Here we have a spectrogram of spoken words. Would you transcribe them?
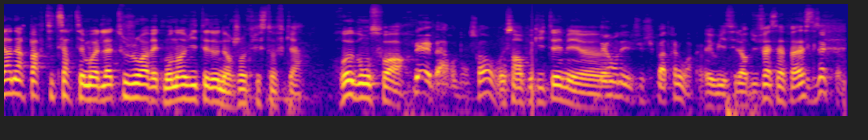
Dernière partie de Sartez-moi là, toujours avec mon invité d'honneur, Jean-Christophe Carr. Rebonsoir. Eh ben, rebonsoir. On s'est un peu quitté, mais. euh, Mais on est, je suis pas très loin quand eh même. oui, c'est l'heure du face-à-face. Exactement.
